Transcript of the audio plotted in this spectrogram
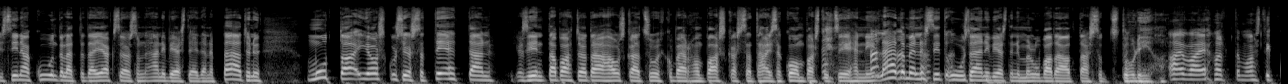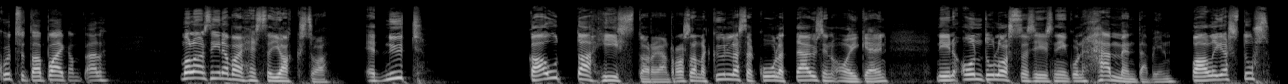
sinä kuuntelet tätä jaksoa, jos on ääniviestejä tänne päätynyt, mutta joskus jos sä teet tämän ja siinä tapahtuu jotain hauskaa, että suihkuverhon paskassa tai sä kompastut siihen, niin lähetä meille sitten uusi ääniviesti, niin me luvataan ottaa sut studioon. Aivan ehdottomasti kutsutaan paikan päälle. Me ollaan siinä vaiheessa jaksoa, että nyt kautta historian, Rosanna, kyllä sä kuulet täysin oikein, niin on tulossa siis niin kuin hämmentävin paljastus –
